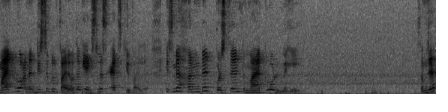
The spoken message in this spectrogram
माइक्रो अनडिसेबल फ़ाइल है मतलब कि एक्सलेस एक्स की फ़ाइल है। इसमें हंड्रेड परसेंट माइक्रो नहीं। समझे?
